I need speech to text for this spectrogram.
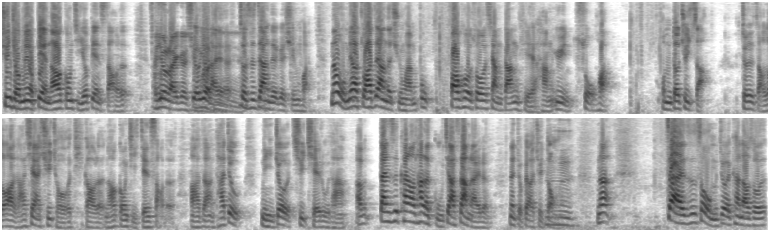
需求没有变，然后供给又变少了，它又来一个循环，又又来了，就是这样的一个循环。那我们要抓这样的循环，不包括说像钢铁、航运、塑化。我们都去找，就是找说啊，它现在需求提高了，然后供给减少了啊，这样他就你就去切入它啊。但是看到它的股价上来了，那就不要去动了。嗯、那再来的时候，我们就会看到说，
